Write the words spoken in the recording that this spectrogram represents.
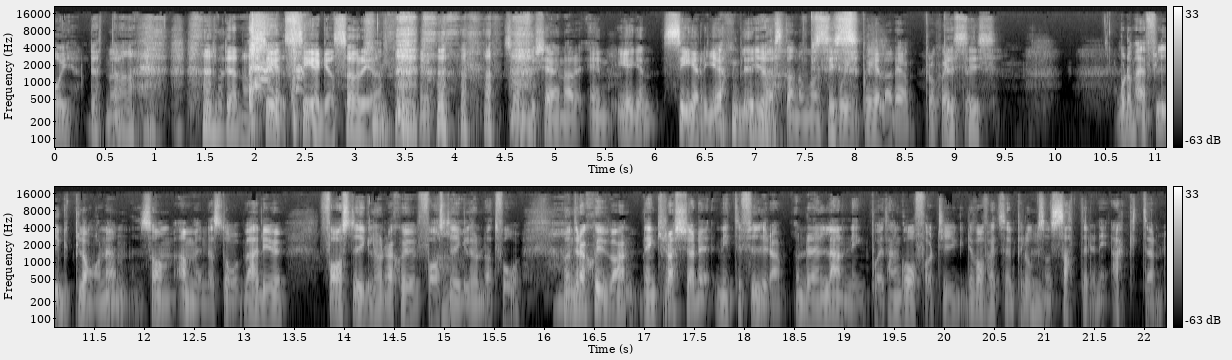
Oj, detta, ja. denna se, sega sörja. Som förtjänar en egen serie blir det ja, nästan om man ska gå in på hela det projektet. Precis. Och de här flygplanen som användes då, vi hade ju Fast Eagle 107, Fast ja. Eagle 102. 107 den kraschade 94 under en landning på ett hangarfartyg. Det var faktiskt en pilot mm. som satte den i akten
